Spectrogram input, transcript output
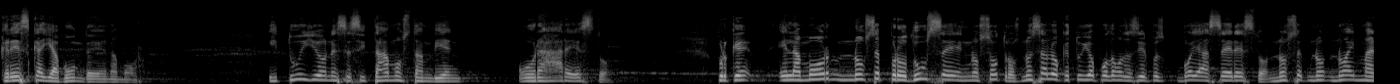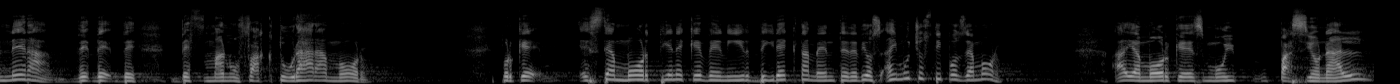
crezca y abunde en amor. Y tú y yo necesitamos también orar esto. Porque el amor no se produce en nosotros. No es algo que tú y yo podemos decir, pues voy a hacer esto. No, no, hay manera de, de manufacturar amor. Porque este amor tiene que venir directamente de Dios. Hay muchos tipos de amor. Hay amor que es muy pasional.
